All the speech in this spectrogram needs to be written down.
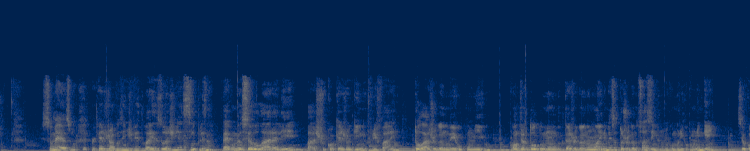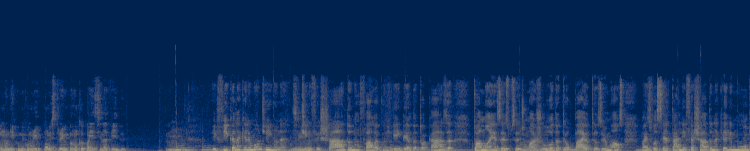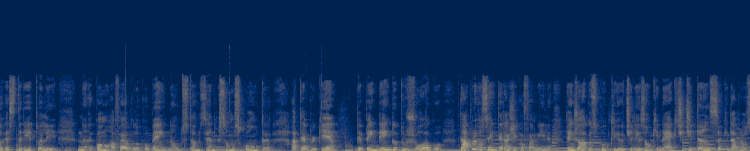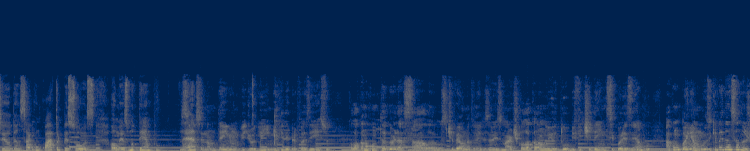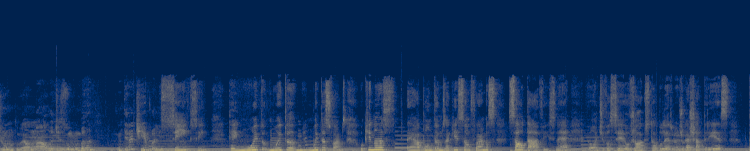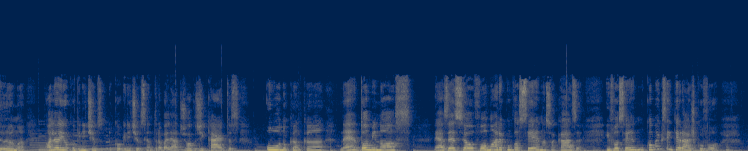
Isso mesmo. É porque jogos individuais hoje é simples, né? Pego o meu celular ali, baixo qualquer joguinho, Free Fire, tô lá jogando eu comigo, contra todo mundo que tá jogando online, mas eu tô jogando sozinho, não me comunico com ninguém. Se eu comunico, me comunico com um estranho que eu nunca conheci na vida. Hum, E fica naquele mundinho, né? Sim. Mundinho fechado, não fala com ninguém dentro da tua casa. Tua mãe às vezes precisa de uma ajuda, teu pai ou teus irmãos, mas você tá ali fechado naquele mundo restrito ali. Como o Rafael colocou bem, não estamos dizendo que somos contra. Até porque, dependendo do jogo, dá para você interagir com a família. Tem jogos que utilizam Kinect de dança, que dá para você dançar com quatro pessoas ao mesmo tempo. Né? Se você não tem um videogame que dê pra fazer isso, coloca no computador da sala, ou se tiver uma televisão smart, coloca lá no YouTube Fit Dance, por exemplo, acompanha a música e vai dançando junto. É uma aula de zumba interativa ali. Sim, sim. Tem muito, muito, muitas formas. O que nós é, apontamos aqui são formas saudáveis, né? Onde você, os jogos de tabuleiro, né? jogar xadrez, dama. Olha aí o cognitivo, cognitivo sendo trabalhado. Jogos de cartas, Uno, Cancan, né? Dominós. Né? Às vezes seu avô mora com você na sua casa. E você, como é que você interage com o vô?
